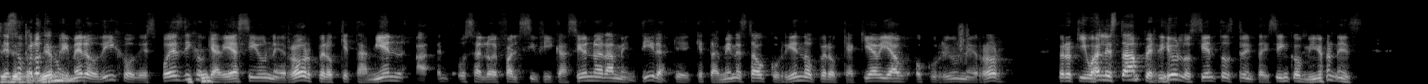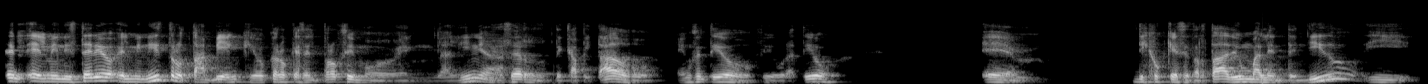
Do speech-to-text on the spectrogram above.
eso fue lo que primero dijo. Después dijo que había sido un error, pero que también, ah, o sea, lo de falsificación no era mentira, que, que también estaba ocurriendo, pero que aquí había ocurrido un error. Pero que igual estaban perdidos los 135 millones. El, el, ministerio, el ministro también, que yo creo que es el próximo en la línea a ser decapitado en un sentido figurativo, eh, dijo que se trataba de un malentendido y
